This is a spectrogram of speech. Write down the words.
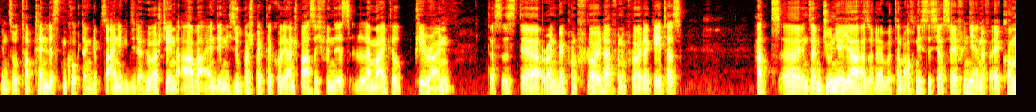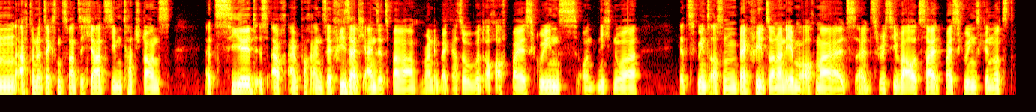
in so Top Ten Listen guckt, dann gibt es einige, die da höher stehen. Aber einen, den ich super spektakulär und spaßig finde, ist LaMichael Pirine. Das ist der Running Back von Florida, von den Florida Gators hat äh, in seinem Juniorjahr, also der wird dann auch nächstes Jahr safe in die NFL kommen, 826 Yards, sieben Touchdowns erzielt, ist auch einfach ein sehr vielseitig einsetzbarer Running Back. Also wird auch oft bei Screens und nicht nur jetzt Screens aus dem Backfield, sondern eben auch mal als, als Receiver outside bei Screens genutzt.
